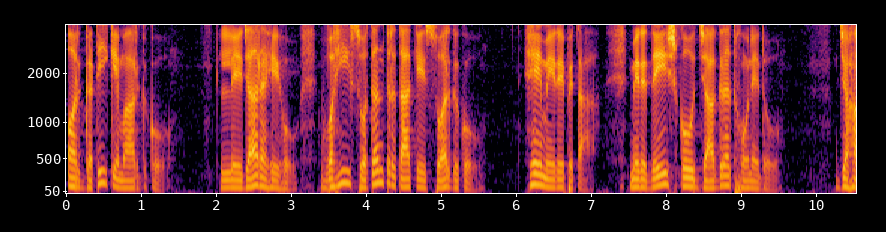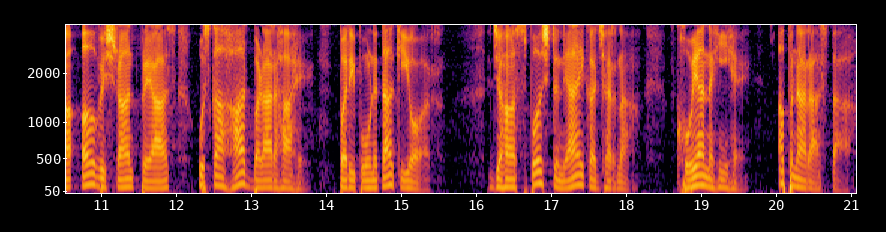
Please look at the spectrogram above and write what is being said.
और गति के मार्ग को, ले जा रहे हो वही स्वतंत्रता के स्वर्ग को। हे मेरे पिता, मेरे देश को जागृत होने दो। जहाँ अविश्रांत प्रयास उसका हाथ बढ़ा रहा है, परिपूर्णता की ओर। जहाँ स्पष्ट न्याय का झरना खोया नहीं है, अपना रास्ता।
